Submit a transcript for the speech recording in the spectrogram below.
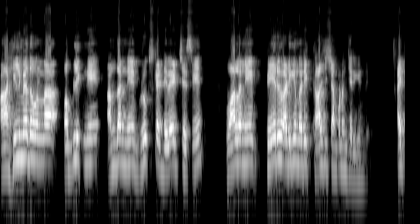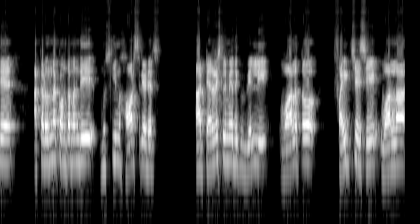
ఆ హిల్ మీద ఉన్న పబ్లిక్ని అందరినీ గ్రూప్స్గా డివైడ్ చేసి వాళ్ళని పేరు అడిగి మరి కాల్చి చంపడం జరిగింది. అయితే అక్కడ ఉన్న కొంతమంది ముస్లిం హార్స్ రైడర్స్ ఆ టెర్రరిస్టుల మీదకి వెళ్ళి వాళ్ళతో ఫైట్ చేసి వాళ్ళ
